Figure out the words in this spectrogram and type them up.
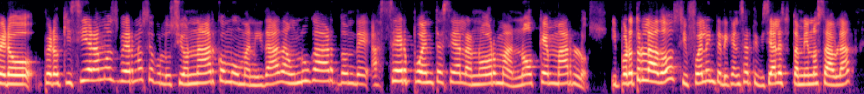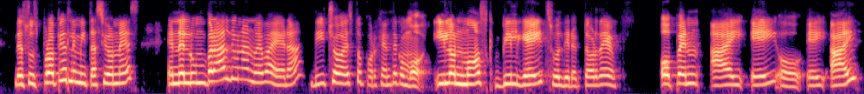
pero, pero quisiéramos vernos evolucionar como humanidad a un lugar donde hacer puentes sea la norma, no quemarlos. Y por otro lado, si fue la inteligencia artificial, esto también nos habla de sus propias limitaciones en el umbral de una nueva era, dicho esto por gente como Elon Musk, Bill Gates o el director de OpenAI o AI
